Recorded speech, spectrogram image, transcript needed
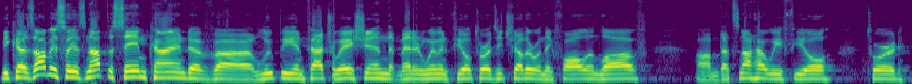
Because obviously, it's not the same kind of uh, loopy infatuation that men and women feel towards each other when they fall in love. Um, that's not how we feel toward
